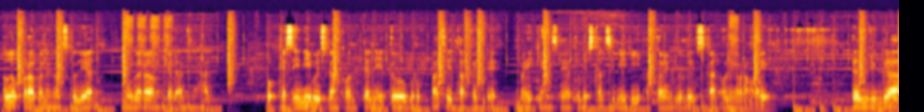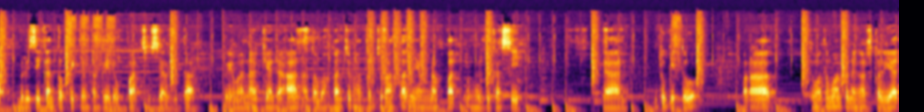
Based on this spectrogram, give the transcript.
Halo para pendengar sekalian, semoga dalam keadaan sehat. Podcast ini berisikan konten yaitu berupa cerita pendek, baik yang saya tuliskan sendiri atau yang dituliskan oleh orang lain. Dan juga berisikan topik tentang kehidupan sosial kita, bagaimana keadaan atau bahkan curhatan-curhatan yang dapat mengedukasi. Dan untuk itu, para teman-teman pendengar sekalian,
